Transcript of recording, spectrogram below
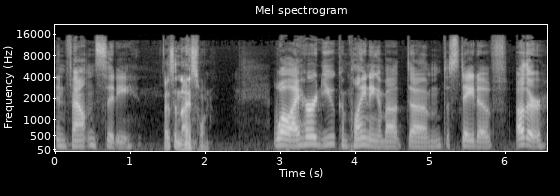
in Fountain City. that's a nice one. Well, I heard you complaining about um, the state of other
